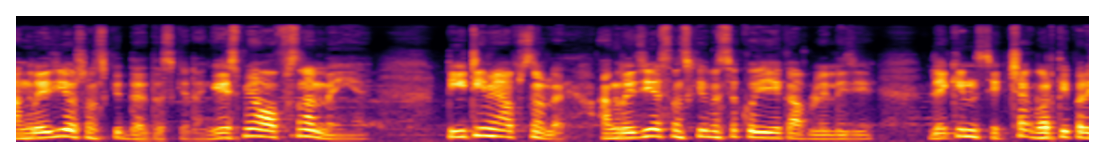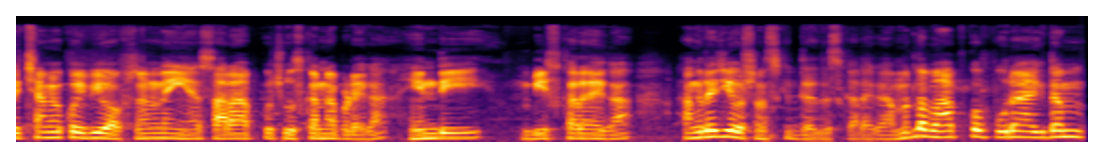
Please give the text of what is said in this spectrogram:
अंग्रेज़ी और संस्कृत दस दस के रहेंगे। इसमें ऑप्शनल नहीं है। टीटी में ऑप्शनल है। अंग्रेज़ी या संस्कृत में से कोई एक आप ले लीजिए। लेकिन शिक्षक भर्ती परीक्षा में कोई भी ऑप्शनल नहीं है। सारा आपको चूज़ करना पड़ेगा। हिंदी बीस का रहेगा अंग्रेज़ी और संस्कृत दस दस का रहेगा मतलब आपको पूरा एकदम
